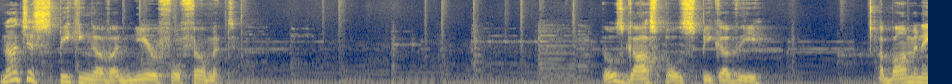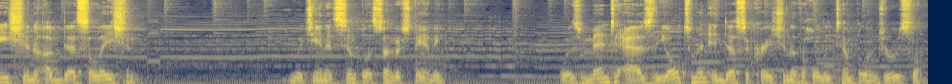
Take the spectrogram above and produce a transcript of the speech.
not just speaking of a near fulfillment Those Gospels speak of the abomination of desolation, which, in its simplest understanding, was meant as the ultimate in desecration of the Holy Temple in Jerusalem.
